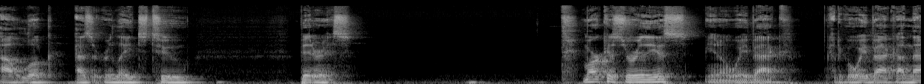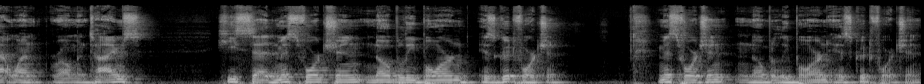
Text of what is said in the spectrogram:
outlook as it relates to bitterness. Marcus Aurelius, you know, way back, got to go way back on that one, Roman times. He said, Misfortune nobly borne is good fortune. Misfortune nobly borne is good fortune.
